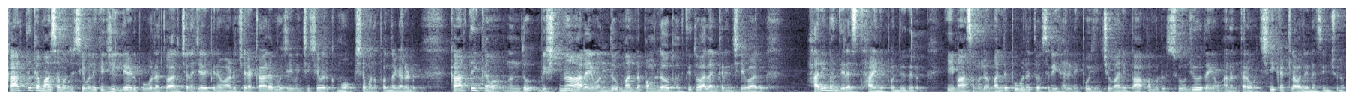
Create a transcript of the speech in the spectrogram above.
కార్తీక మాసమందు శివునికి జిల్లేడు పువ్వులతో అర్చన జరిపినవాడు చిరకాలము జీవించి చివరకు మోక్షమును పొందగలడు. కార్తీక నందు విష్ణు ఆలయమందు మండపంలో భక్తితో అలంకరించేవారు హరిమందిర స్థాయిని పొందిదరు. ఈ మాసములో మల్లెపువ్వులతో శ్రీహరిని పూజించు వాని పాపములు సూర్యోదయం అనంతరం చీకట్ల వలె నశించును.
